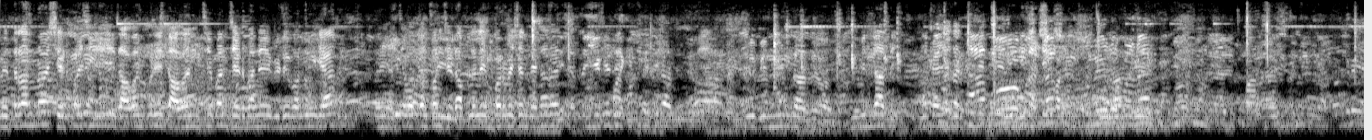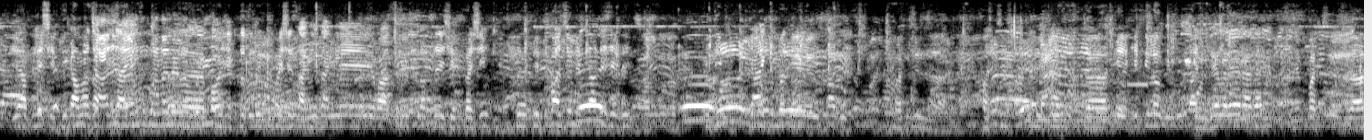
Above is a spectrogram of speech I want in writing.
मित्रांनो शेटपाशी दावणपुरी दावणची पण शेट बने व्हिडिओ बनवून घ्या. तर याच्याबद्दल पण शेट आपल्याला इन्फॉर्मेशन देणार आहे? बिंदू हे आपले शेती कामासाठीच आहे. तर पाहू शकता तुम्ही पैसे चांगले चांगले वासरे उपलब्ध आहे शेतपाशी तर तिथपासून विचारते शेती? किती- काय किंमत पस्तीस पस्तीस तर ते किती लोक? कोणत्या वगैरे राहतात पस्तीस हजार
